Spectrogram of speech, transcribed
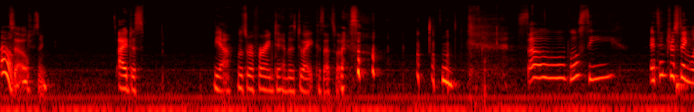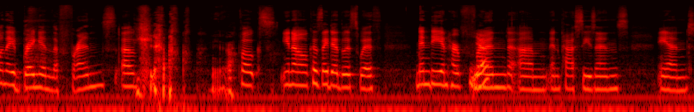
Oh, So. interesting. I just, yeah, was referring to him as Dwight because that's what I saw. so we'll see. It's interesting when they bring in the friends of Yeah. Yeah. folks, you know, because they did this with Mindy and her Yeah. friend um, in past seasons. and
